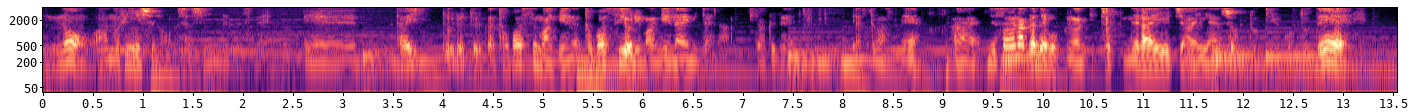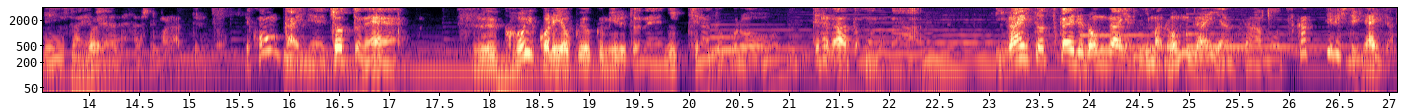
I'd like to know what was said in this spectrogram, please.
の、あの、フィニッシュの写真でですね、えー、タイトルというか飛ばす曲げない、飛ばすより曲げないみたいな企画でやってますね。はい。で、その中で僕がちょっと狙い撃ちアイアンショットということで、連載をやらさせてもらってると。で、今回ね、ちょっとね、すごいこれよくよく見るとね、ニッチなところを言ってるなと思うのが、意外と使えるロングアイアン。今、ロングアイアンさ、もう使ってる人いないじゃん。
